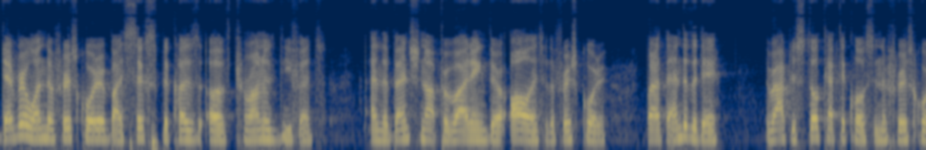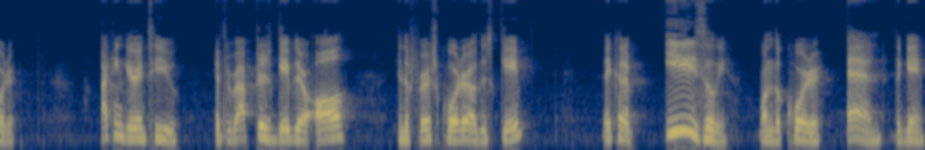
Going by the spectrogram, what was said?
Denver won the first quarter by six because of Toronto's defense and the bench not providing their all into the first quarter. But at the end of the day, the Raptors still kept it close in the first quarter. I can guarantee you, if the Raptors gave their all in the first quarter of this game, they could have easily won the quarter and the game.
